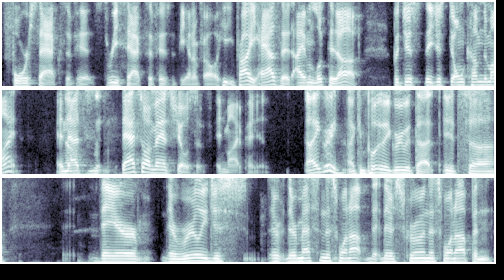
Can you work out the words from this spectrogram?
four sacks of his, three sacks of his at the NFL. He probably has it. I haven't looked it up, but just they just don't come to mind. And no, that's that's on Vance Joseph, in my opinion. I agree. I completely agree with that. It's uh, they're they're really just they're they're messing this one up. They're screwing this one up. And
